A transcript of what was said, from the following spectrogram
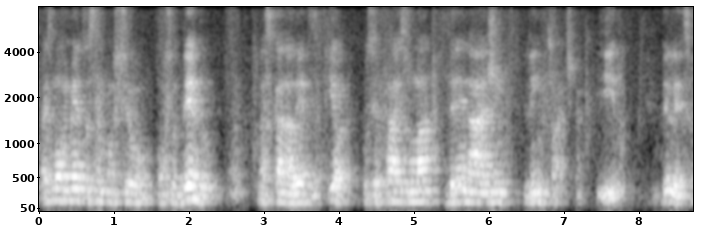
Faz movimento assim com o seu, com seu dedo, nas canaletas aqui, ó. Você faz uma drenagem linfática. E, beleza.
